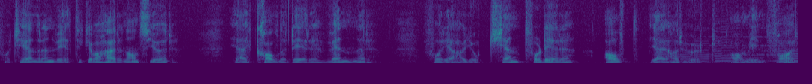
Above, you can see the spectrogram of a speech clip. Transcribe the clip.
for tjeneren vet ikke hva Herren hans gjør. Jeg kaller dere venner, for jeg har gjort kjent for dere alt jeg har hørt av min far.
